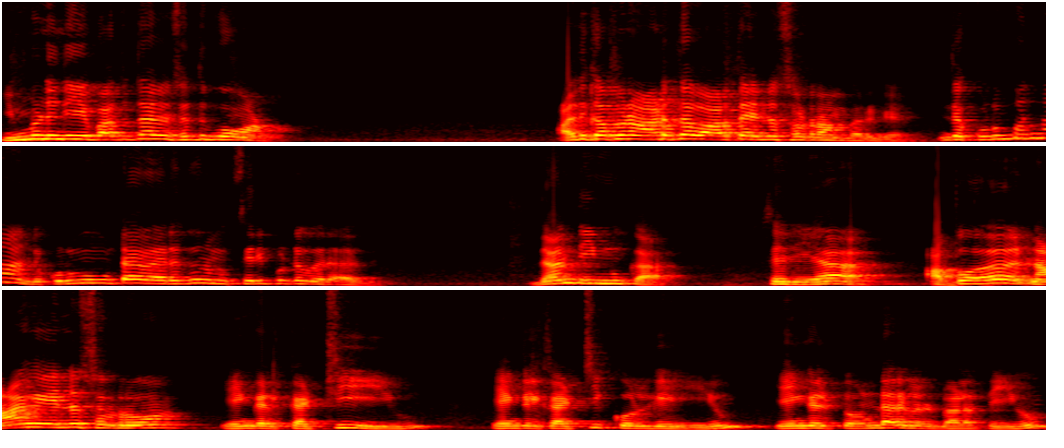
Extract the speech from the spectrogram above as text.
இன்ப நிதியை பார்த்து தான் செத்து போவானாம் அதுக்கப்புறம் அடுத்த வார்த்தை என்ன சொல்கிறான் பாருங்க. இந்த குடும்பம் தான் இந்த குடும்பம் விட்டா வேறு எதுவும் நமக்கு சரிப்பட்டு வராது. தான் திமுக. சரியா? அப்போ நாங்கள் என்ன சொல்கிறோம் எங்கள் கட்சியையும் எங்கள் கட்சி கொள்கையையும் எங்கள் தொண்டர்கள் பலத்தையும்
